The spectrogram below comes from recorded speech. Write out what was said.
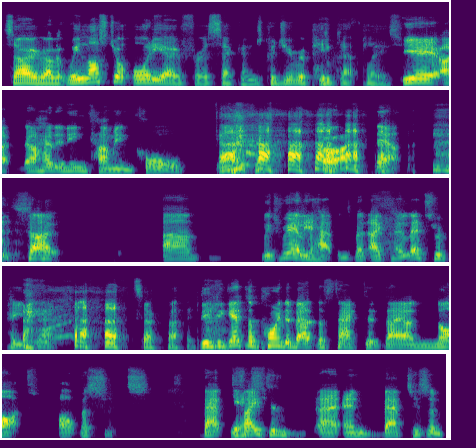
Sorry, Robert, we lost your audio for a second. Could you repeat that, please? Yeah, I, I had an incoming call. All right. Now, so, um, which rarely happens, but okay, let's repeat that. That's all right. Did you get the point about the fact that they are not opposites? That Yes. faith and uh, and baptism,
